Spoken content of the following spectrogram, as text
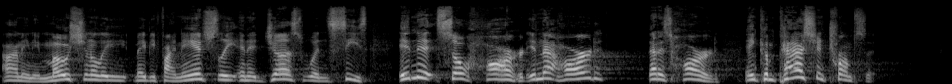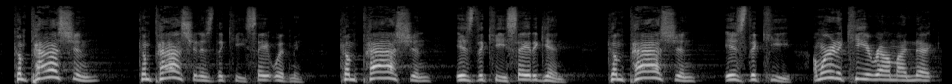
I mean, emotionally, maybe financially, and it just wouldn't cease. Isn't it so hard? Isn't that hard? That is hard. And compassion trumps it. Compassion, compassion is the key. Say it with me. Compassion is the key. Say it again. Compassion is the key. I'm wearing a key around my neck,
